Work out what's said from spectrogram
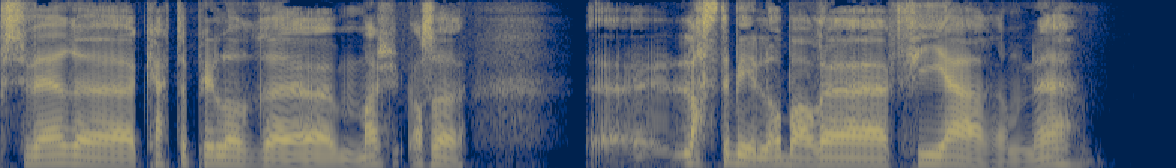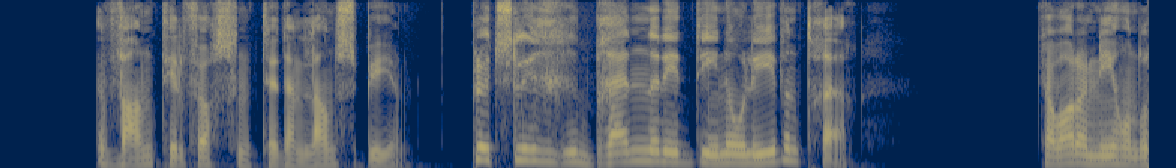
svær uh, Caterpillar uh, mas- Altså uh, lastebil og bare fjerner vanntilførselen til den landsbyen. Plutselig brenner de dine oliventrær. Hva var det 900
